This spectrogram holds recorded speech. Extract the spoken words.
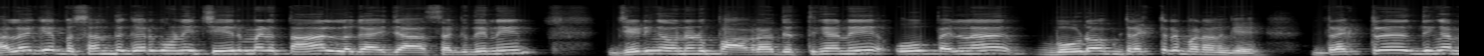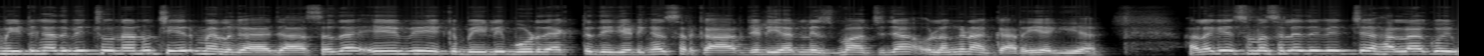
ਹਾਲਾਂਕਿ ਬਸੰਤ ਗਰਗ ਹੋਣੀ ਚੇਅਰਮੈਨ ਤਾਂ ਲਗਾਏ ਜਾ ਸਕਦੇ ਨੇ ਜਿਹੜੀਆਂ ਉਹਨਾਂ ਨੂੰ ਪਾਵਰਾਂ ਦਿੱਤੀਆਂ ਨੇ, ਉਹ ਪਹਿਲਾਂ ਬੋਰਡ ਆਫ ਡਾਇਰੈਕਟਰ ਬਣਨਗੇ। ਡਾਇਰੈਕਟਰ ਦੀਆਂ ਮੀਟਿੰਗਾਂ ਦੇ ਵਿੱਚ ਉਹਨਾਂ ਨੂੰ ਚੇਅਰਮੈਨ ਲਗਾਇਆ ਜਾ ਸਕਦਾ। ਇਹ ਵੀ ਇੱਕ ਬਿਜਲੀ ਬੋਰਡ ਐਕਟ ਦੀ ਜਿਹੜੀਆਂ ਸਰਕਾਰ ਜਿਹੜੀ ਆ, ਨਿਯਮਾਂ 'ਚ ਜਾਂ ਉਲੰਘਣਾ ਕਰ ਰਹੀ ਹੈਗੀ ਆ। ਹਾਲਾਂਕਿ ਇਸ ਮਸਲੇ ਦੇ ਵਿੱਚ ਹਾਲਾ ਕੋਈ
